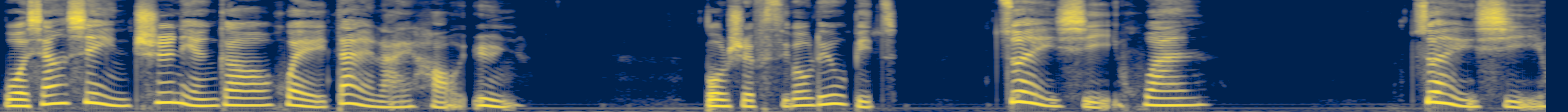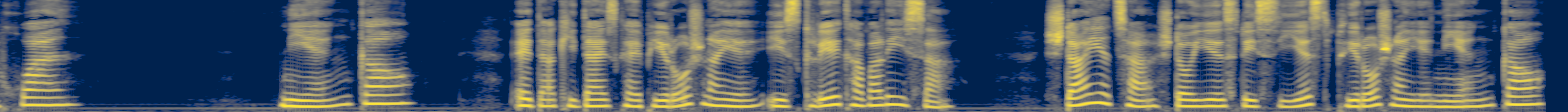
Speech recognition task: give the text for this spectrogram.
我相信吃年糕会带来好运。Больше всего любит 最喜欢，最喜欢年糕。Это китайское пирожное из клейкого риса. Считается, что если съесть пирожное 年糕,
